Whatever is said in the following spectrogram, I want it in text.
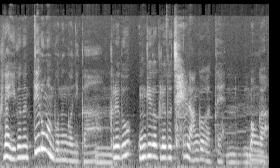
그냥 이거는 띠로만 보는 거니까 음. 그래도 운기가 그래도 제일 나은 것 같아. 음, 음. 뭔가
